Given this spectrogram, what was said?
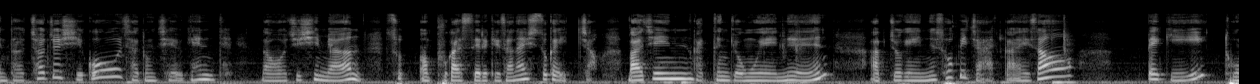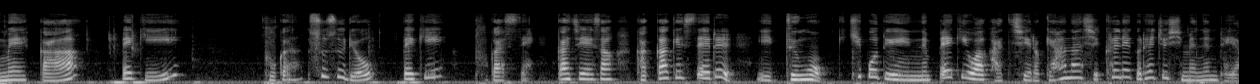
엔터 쳐주시고 자동 채우기 핸들 넣어주시면 수, 어, 부가세를 계산할 수가 있죠. 마진 같은 경우에는 앞쪽에 있는 소비자가에서 빼기 도매가 빼기 부가 수수료 빼기 부가세까지 해서 각각의 셀을 이 등호 키보드에 있는 빼기와 같이 이렇게 하나씩 클릭을 해주시면 돼요.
